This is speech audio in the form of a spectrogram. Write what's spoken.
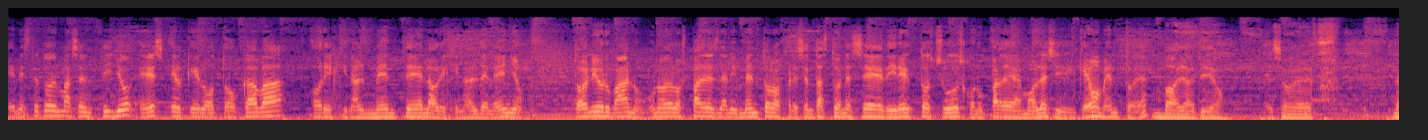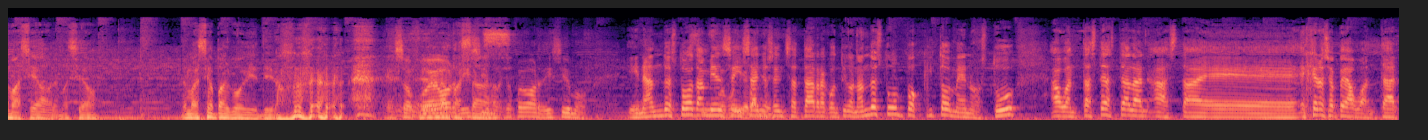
en este todo es más sencillo es el que lo tocaba originalmente en la original de Leño. Tony Urbano, uno de los padres del invento, los presentas tú en ese directo, Chus, con un par de bemoles y qué momento, ¿eh? Vaya, tío. Eso es pff, demasiado, demasiado. Demasiado para el body, tío. Eso fue gordísimo, pasada. eso fue gordísimo. Y Nando estuvo también seis grande. años en chatarra contigo. Nando estuvo un poquito menos. Tú aguantaste hasta la, hasta eh, es que no se puede aguantar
